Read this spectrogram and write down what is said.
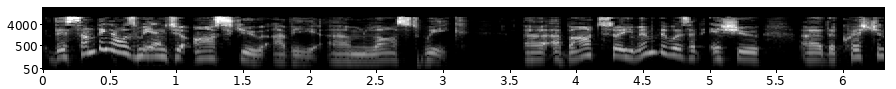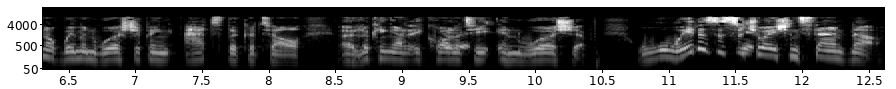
there's something I was meaning to ask you, Avi, um, last week uh, about, so you remember there was that issue, uh, the question of women worshipping at the Kotel, uh, looking at equality Correct. in worship. Where does the situation yes. stand now?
